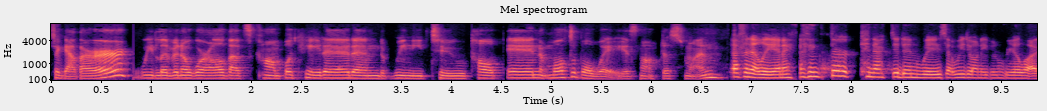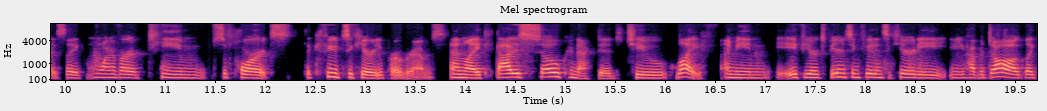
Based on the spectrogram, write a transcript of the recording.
together. We live in a world that's complicated complicated and we need to help in multiple ways, not just one. Definitely. And I, I think they're connected in ways that we don't even realize. Like one of our team supports the food security programs. And like that is so connected to life. I mean, if you're experiencing food insecurity and you have a dog, like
